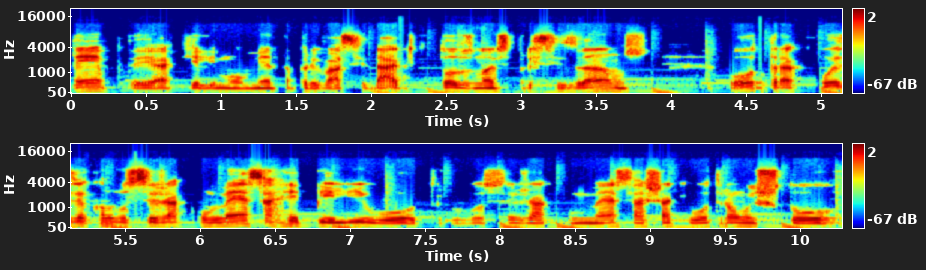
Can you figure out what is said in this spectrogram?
tempo, ter aquele momento da privacidade que todos nós precisamos. Outra coisa é quando você já começa a repelir o outro, você já começa a achar que o outro é um estorvo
